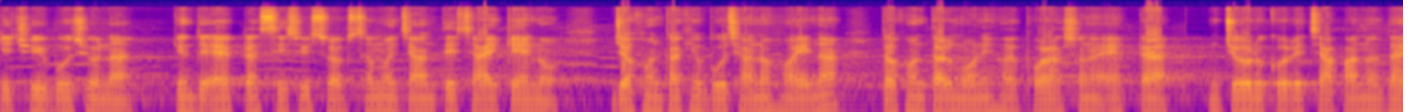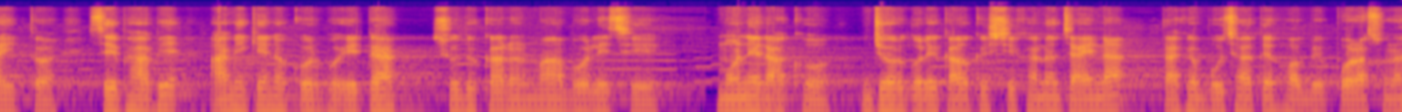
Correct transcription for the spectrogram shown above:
কিছুই বোঝো না, কিন্তু একটা শিশু সবসময় জানতে চায় কেন? যখন তাকে বোঝানো হয় না, তখন তার মনে হয় পড়াশোনা একটা জোর করে চাপানো দায়িত্ব। সে ভাবে, আমি কেন করব এটা? শুধু কারণ মা বলেছে। মনে রাখো, জোর করে কাউকে শেখানো যায় না, তাকে বোঝাতে হবে। পড়াশোনা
